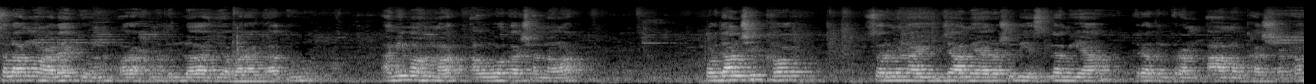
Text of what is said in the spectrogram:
আসসালামু আলাইকুম রহমতুল্লাহ বারাকাতু। আমি মোহাম্মদ আবু বকর প্রধান শিক্ষক, সরমনাই জামিয়া রশিদি ইসলামিয়া, কিরাতুল কোরআন আম ও খাস শাখা।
